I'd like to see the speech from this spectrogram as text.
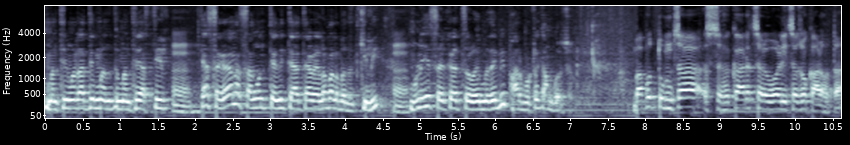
मंत्रिमंडळातील मंत- मंत्री असतील. या सगळ्यांना सांगून त्यांनी त्या त्या वेळेला मला मदत केली म्हणून हे सहकार चळवळीमध्ये मी फार मोठं काम करू शकतो बापू तुमचा सहकार चळवळीचा जो काळ होता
